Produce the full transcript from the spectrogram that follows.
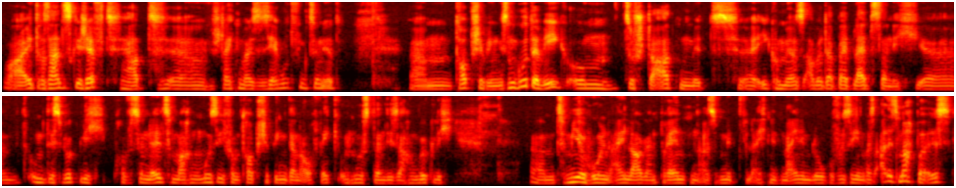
War ein interessantes Geschäft, hat äh, streckenweise sehr gut funktioniert. Ähm, Dropshipping ist ein guter Weg, um zu starten mit äh, E-Commerce, aber dabei bleibt es dann nicht. Äh, um das wirklich professionell zu machen, muss ich vom Dropshipping dann auch weg und muss dann die Sachen wirklich ähm, zu mir holen, einlagern, branden, also mit vielleicht mit meinem Logo versehen, was alles machbar ist.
